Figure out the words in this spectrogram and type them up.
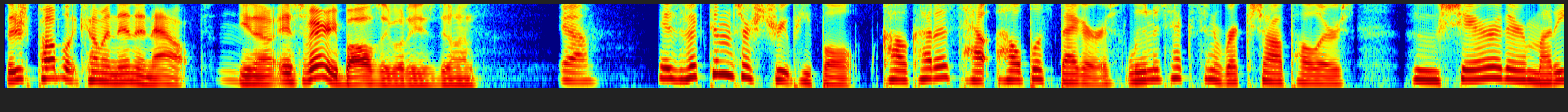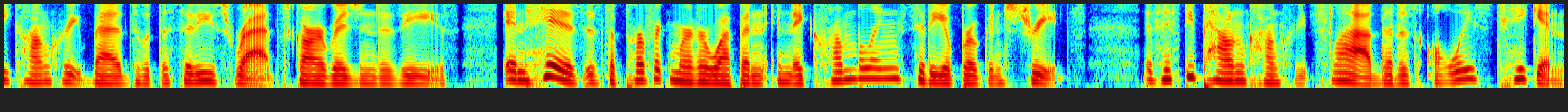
There's public coming in and out. Mm. You know, it's very ballsy what he's doing. Yeah. His victims are street people, Calcutta's hel- helpless beggars, lunatics, and rickshaw pullers who share their muddy concrete beds with the city's rats, garbage, and disease. And his is the perfect murder weapon in a crumbling city of broken streets a 50 pound concrete slab that is always taken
